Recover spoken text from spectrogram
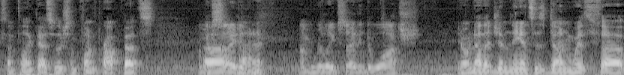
something like that. So there's some fun prop bets I'm uh, excited. on it. I'm really excited to watch. You know, now that Jim Nantz is done with uh,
